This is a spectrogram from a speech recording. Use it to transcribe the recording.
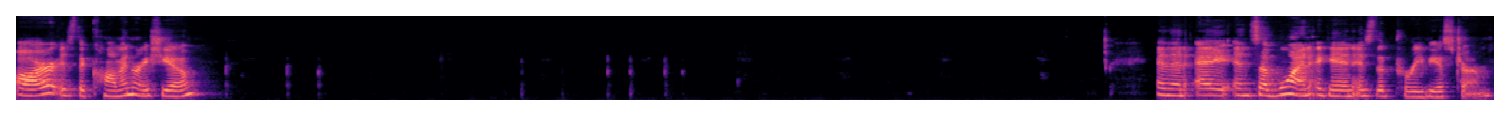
r is the common ratio. And then a n sub 1, again, is the previous term.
